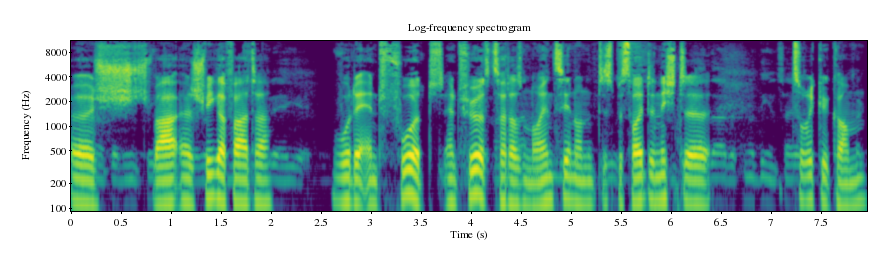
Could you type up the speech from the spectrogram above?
äh, äh, Schwiegervater wurde entführt, entführt 2019 und ist bis heute nicht äh, zurückgekommen.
